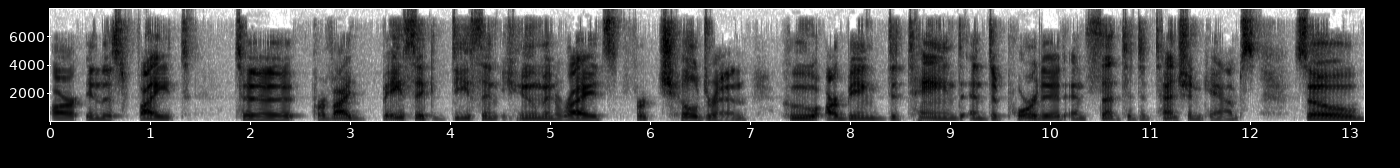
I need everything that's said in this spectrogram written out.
are in this fight to provide basic decent human rights for children who are being detained and deported and sent to detention camps so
